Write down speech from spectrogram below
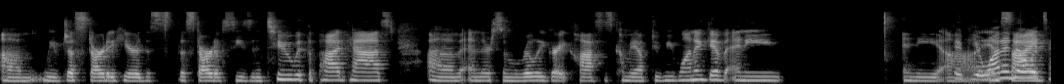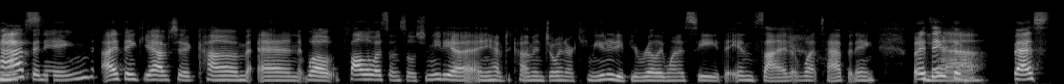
Um, we've just started here this the start of season two with the podcast um, and there's some really great classes coming up. Do we want to give any any uh, if you want to know what's happening i think you have to come and well follow us on social media and you have to come and join our community if you really want to see the inside of what's happening but i think yeah. best,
